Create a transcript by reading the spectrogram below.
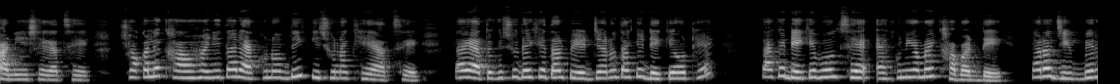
পানি এসে গেছে। সকালে খাওয়া হয়নি তার, এখন অবধি কিছু না খেয়ে আছে। তাই এত কিছু দেখে তার পেট যেন তাকে ডেকে ওঠে। তাকে ডেকে বলছে, এখনই আমায় খাবার দে। তারা জিভ বের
